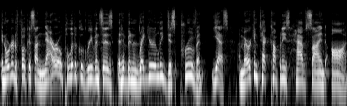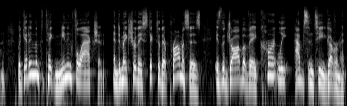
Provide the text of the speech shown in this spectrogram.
in order to focus on narrow political grievances that have been regularly disproven. Yes, American tech companies have signed on, but getting them to take meaningful action and to make sure they stick to their promises is the job of a currently absentee government.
